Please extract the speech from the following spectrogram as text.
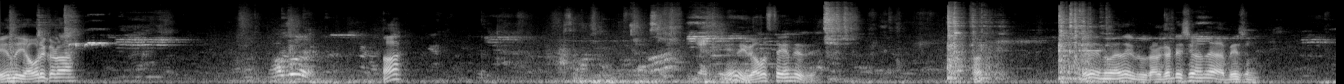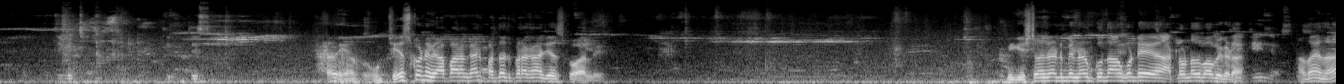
ఏంది ఎవరు ఇక్కడ? ఏంది వ్యవస్థ ఏంది ఇది? అదే నువ్వు అదే ఇక్కడ కట్టేసి ఆ బేసిన్. అదే చేసుకోండి వ్యాపారం కానీ పద్ధతి ప్రకారం చేసుకోవాలి. మీకు ఇష్టం ఏంటంటే మీరు నడుపుకుందాం అనుకుంటే అట్లా ఉండదు బాబు ఇక్కడ. అదేనా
